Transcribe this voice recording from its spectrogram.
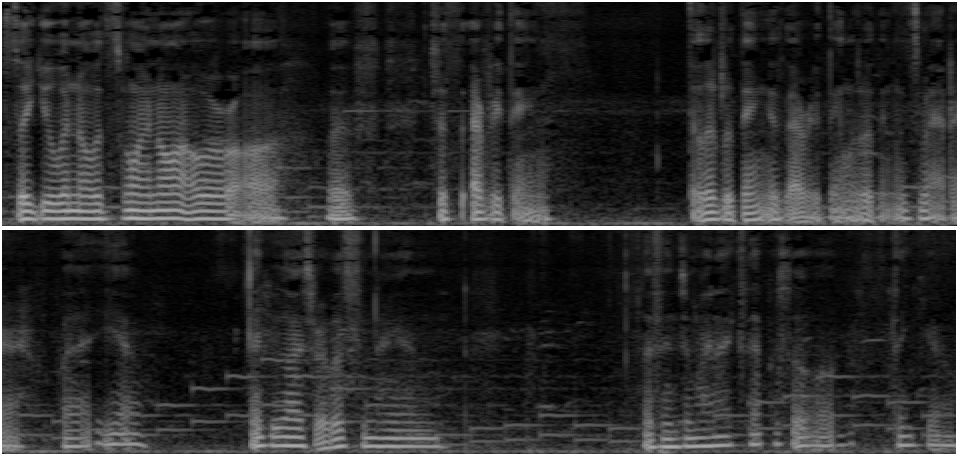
so you would know what's going on overall with just everything. The little thing is everything. Little things matter. But yeah, thank you guys for listening and listen to my next episode. Thank you.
